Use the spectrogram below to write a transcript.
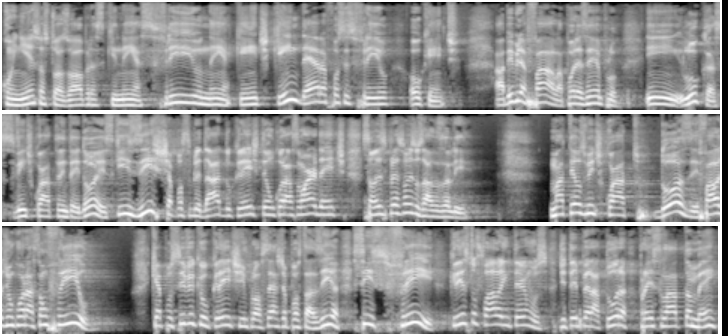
Conheço as tuas obras, que nem és frio nem é quente, quem dera fosses frio ou quente. A Bíblia fala, por exemplo, em Lucas 24, 32, que existe a possibilidade do crente ter um coração ardente. São as expressões usadas ali. Mateus 24, 12 fala de um coração frio. Que é possível que o crente em processo de apostasia se esfrie. Cristo fala em termos de temperatura para esse lado também.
